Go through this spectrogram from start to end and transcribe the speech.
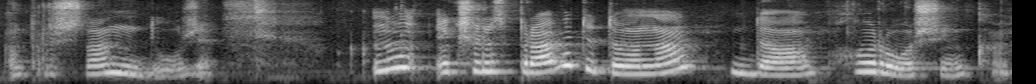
а пройшла не дуже. Ну, якщо розправити, то вона, да, хорошенька.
